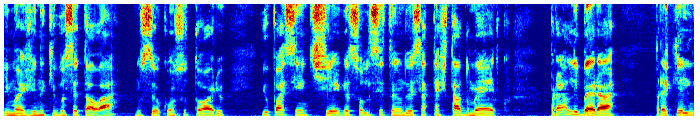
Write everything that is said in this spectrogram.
Imagina que você está lá no seu consultório e o paciente chega solicitando esse atestado médico para liberar para que ele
